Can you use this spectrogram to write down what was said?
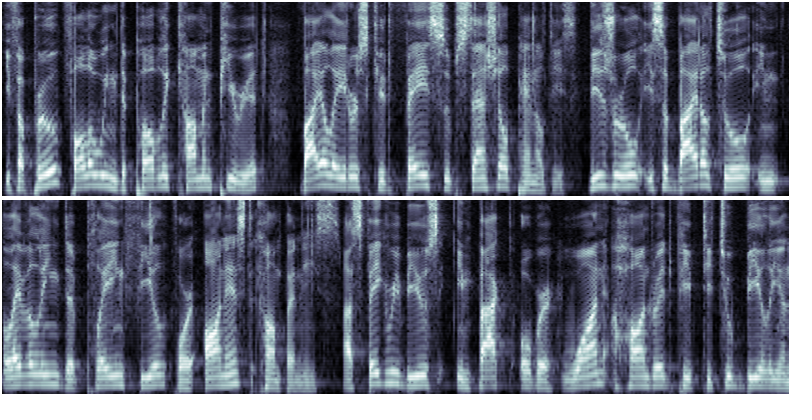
If approved, following the public comment period, violators could face substantial penalties. This rule is a vital tool in leveling the playing field for honest companies, as fake reviews impact over $152 billion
